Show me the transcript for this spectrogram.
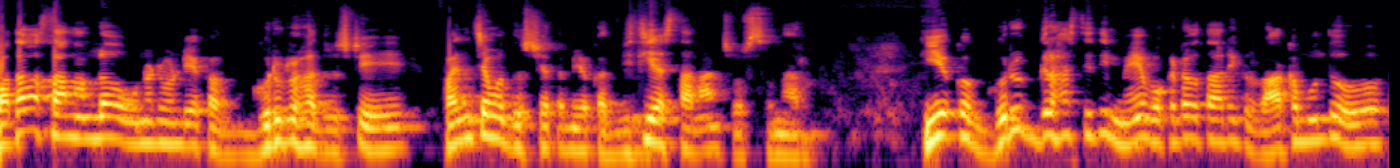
పదవ స్థానంలో ఉన్నటువంటి యొక్క గురుగ్రహ దృష్టి పంచమ దుశ్చతం యొక్క ద్వితీయ స్థానాన్ని చూస్తున్నారు. ఈ యొక్క గురుగ్రహ స్థితి మే ఒకటవ తారీఖు రాకముందు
